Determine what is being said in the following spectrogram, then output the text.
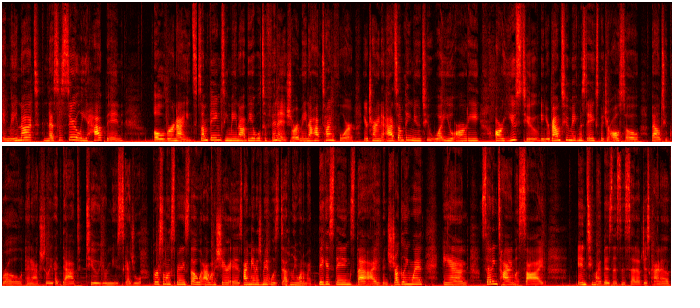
It may not necessarily happen overnight. Some things you may not be able to finish or may not have time for. You're trying to add something new to what you already are used to. You're bound to make mistakes, but you're also bound to grow and actually adapt to your new schedule. Personal experience though, what I want to share is time management was definitely one of my biggest things that I've been struggling with and setting time aside into my business instead of just kind of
